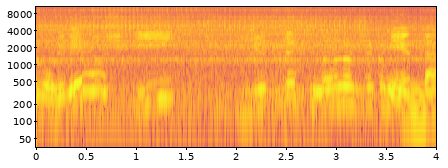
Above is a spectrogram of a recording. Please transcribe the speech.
Subo videos y YouTube no los recomienda.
